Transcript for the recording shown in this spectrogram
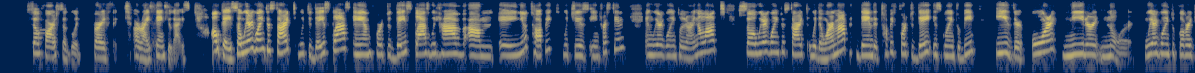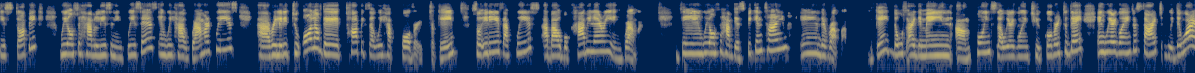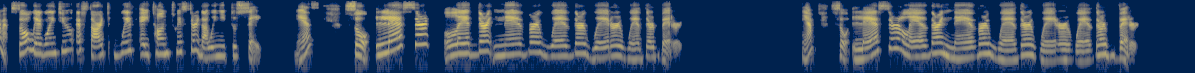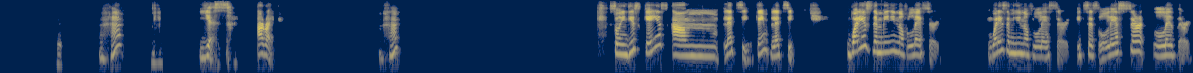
So far, so good. Perfect. All right. Thank you, guys. Okay, so we are going to start with today's class. And for today's class, we have um, a new topic, which is interesting. And we are going to learn a lot. So we are going to start with the warm-up. Then the topic for today is going to be either or, neither nor. We are going to cover this topic. We also have listening quizzes and we have grammar quiz uh, related to all of the topics that we have covered, okay? So it is a quiz about vocabulary and grammar. Then we also have the speaking time and the wrap up. Okay, those are the main um, points that we are going to cover today. And we are going to start with the warm-up. So we are going to uh, start with a tongue twister that we need to say. Yes? So lesser, leather, never, weather, weather, weather, better. Yeah. So lesser, leather, never, weather, weather, weather, better. Mhm. Yes. All right. Mhm. So in this case, um, let's see, okay? Let's see. What is the meaning of lesser? What is the meaning of lesser? It says lesser leather.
